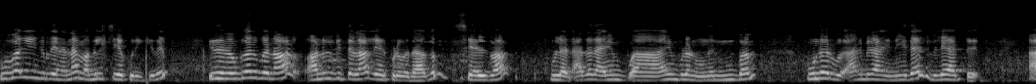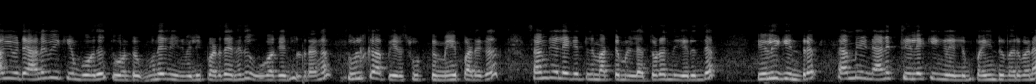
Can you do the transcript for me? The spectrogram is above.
உவகைங்கிறது என்னன்னா மகிழ்ச்சியை குறிக்குது. இது நுகர்வினால் அனுபவித்தலால் ஏற்படுவதாகும். செல்வம் புலன். அதாவது ஐம்ப ஐம்புலன் உண இன்பம் உணர்வு அன்பினால் இணைதல் விளையாட்டு ஆகியவற்றை அனுபவிக்கும் போது தோன்றும் உணர்வின் வெளிப்படுதல் எனது உவகைன்னு சொல்கிறாங்க தொல்காப்பியர் சுட்டும் மேம்பாடுகள் சங்க இலக்கியத்தில் மட்டுமல்ல தொடர்ந்து இருந்த எழுகின்ற தமிழின் அனைத்து இலக்கியங்களிலும் பயின்று வருவன.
